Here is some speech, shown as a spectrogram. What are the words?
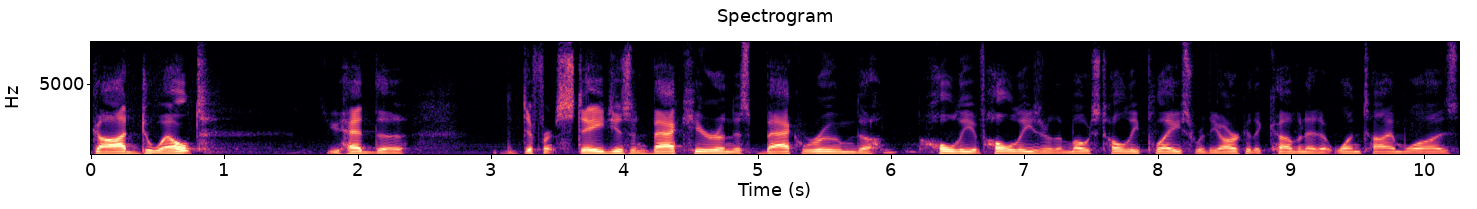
God dwelt. You had the, the different stages, and back here in this back room, the Holy of Holies or the most holy place where the Ark of the Covenant at one time was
